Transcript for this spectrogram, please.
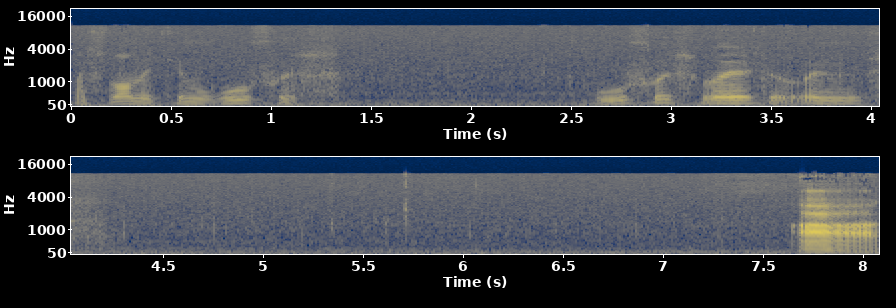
Was war mit dem Rufus? Rufus wollte uns... Ah,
